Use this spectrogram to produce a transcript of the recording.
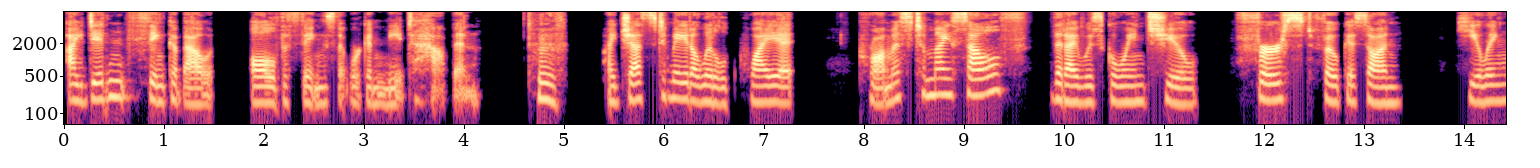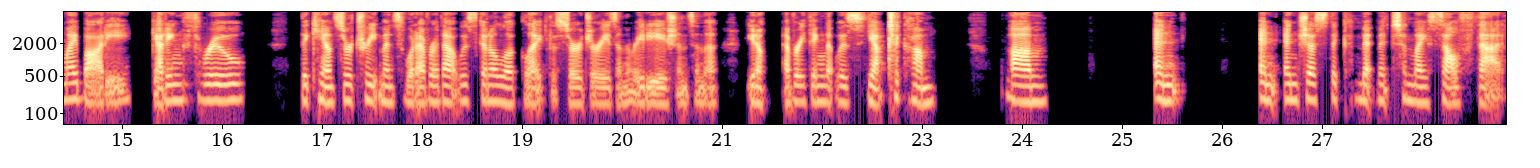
I didn't think about all the things that were going to need to happen. Hmm. I just made a little quiet promise to myself that I was going to first focus on healing my body, getting through the cancer treatments, whatever that was going to look like, the surgeries and the radiations and the, you know, everything that was yet to come. Mm. Um, and, and, and just the commitment to myself that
